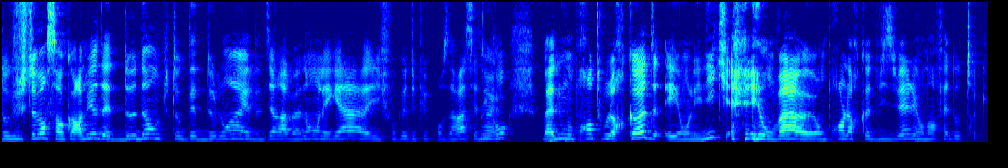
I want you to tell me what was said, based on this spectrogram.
Donc justement, c'est encore mieux d'être dedans plutôt que d'être de loin et de dire ah bah non les gars ils font que des pubs pour Zara, c'est des Ouais. cons. Bah nous on prend tout leur code et on les nique et on va, euh, on prend leur code visuel et on en fait d'autres trucs.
